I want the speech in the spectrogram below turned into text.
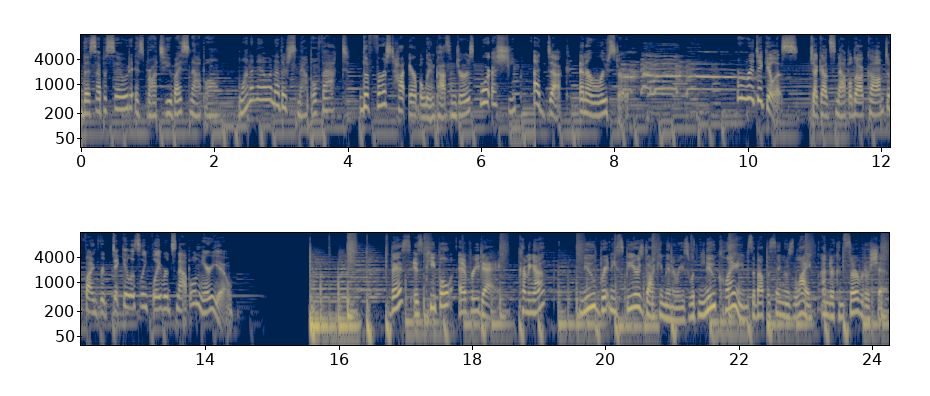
This episode is brought to you by Snapple. Want to know another Snapple fact? The first hot air balloon passengers were a sheep, a duck, and a rooster. Ridiculous. Check out snapple.com to find ridiculously flavored Snapple near you. This is People Every Day. Coming up, new Britney Spears documentaries with new claims about the singer's life under conservatorship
